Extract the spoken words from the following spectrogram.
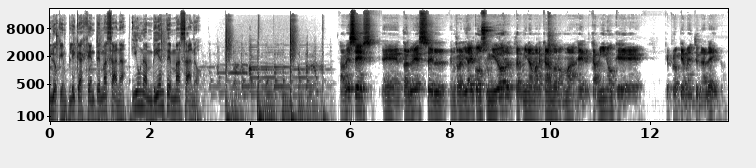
lo que implica gente más sana y un ambiente más sano. A veces, eh, tal vez en realidad el consumidor termina marcándonos más el camino que, propiamente una ley, ¿no?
